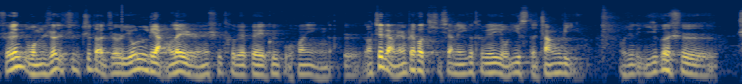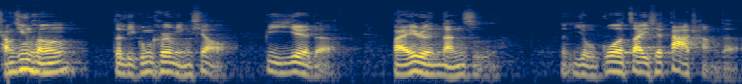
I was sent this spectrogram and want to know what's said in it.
首先，我们知知道，就是有两类人是特别被硅谷欢迎的，然后这两个人背后体现了一个特别有意思的张力。我觉得一个是常青藤的理工科名校毕业的白人男子。有过在一些大厂的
